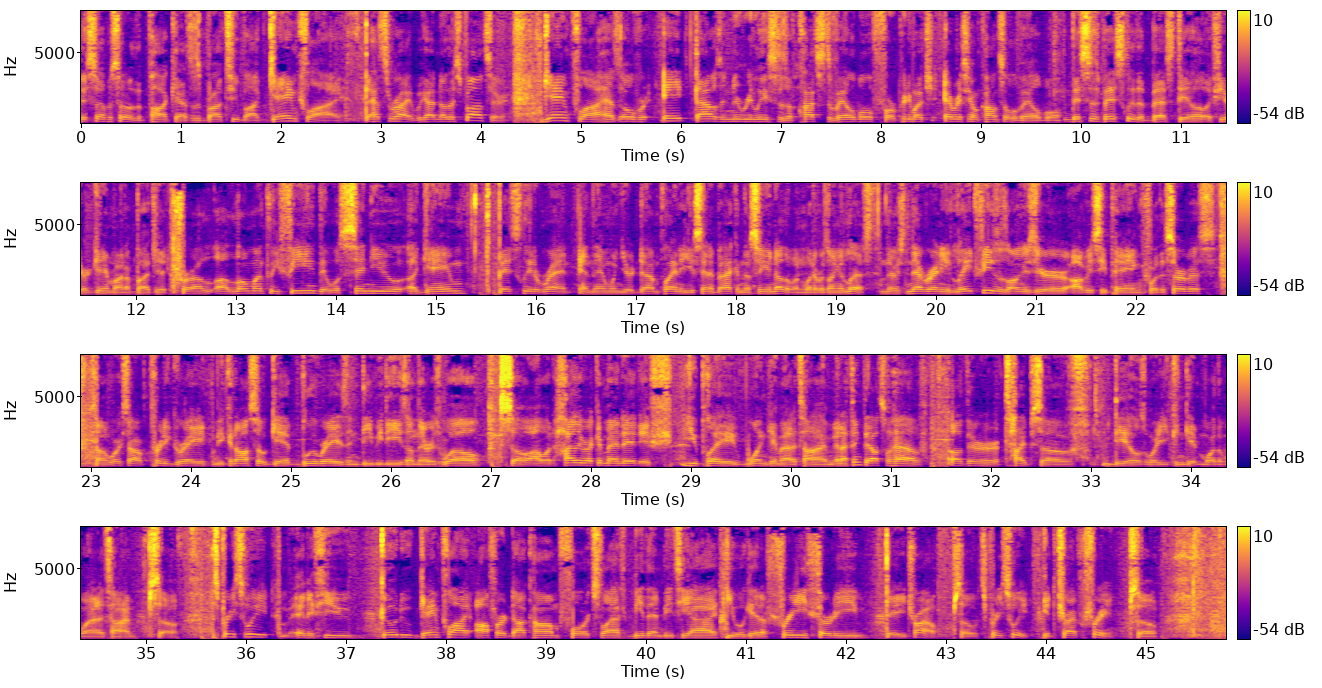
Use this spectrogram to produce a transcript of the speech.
This episode of the podcast is brought to you by GameFly. That's right, we got another sponsor. GameFly has over 8,000 new releases of classics available for pretty much every single console available. This is basically the best deal if you're a gamer on a budget. For a, a low monthly fee, they will send you a game basically to rent, and then when you're done playing it, you send it back and they'll send you another one, whatever's on your list. And there's never any late fees as long as you're obviously paying for the service. Uh, it works out pretty great. You can also get Blu-rays and DVDs on there as well. So I would highly recommend it if you play one game at a time. And I think they also have other types of deals where you can get more than one at a time. So it's pretty sweet. And if you go to gameflyoffer.com forward slash BThanBTI, you will get a free 30 day trial. So it's pretty sweet. You get to try it for free. So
